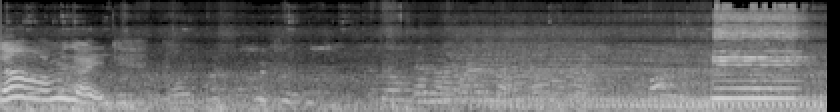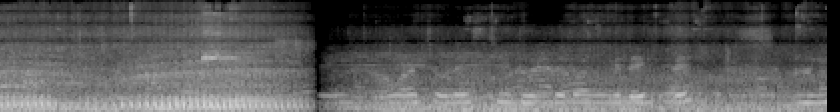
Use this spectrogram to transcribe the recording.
যাও আমি যাই। আমরা চলে এসেছি ধূমকেতু মুভি দেখতে। আমি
